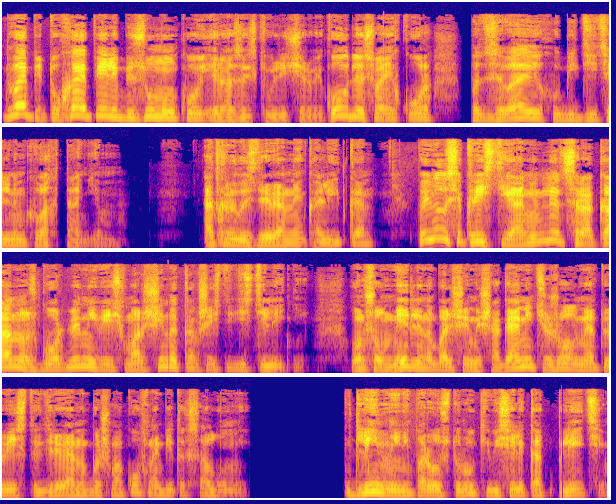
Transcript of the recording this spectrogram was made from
Два петуха пели безумолку и разыскивали червяков для своих кур, подзывая их убедительным квахтаньем. Открылась деревянная калитка. Появился крестьянин лет сорока, но сгорбленный, весь в морщинах, как шестидесятилетний. Он шел медленно, большими шагами, тяжелыми от увесистых деревянных башмаков, набитых соломой. Длинные, не по росту руки висели, как плети.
